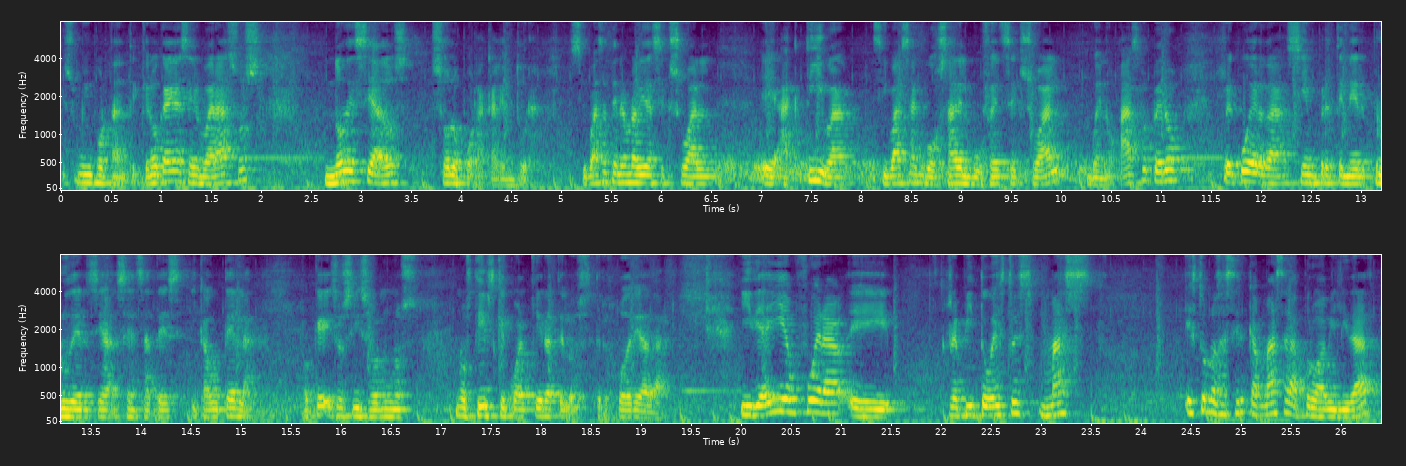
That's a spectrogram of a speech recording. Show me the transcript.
Es muy importante que no caigas en embarazos no deseados solo por la calentura. Si vas a tener una vida sexual eh, activa, si vas a gozar el buffet sexual, bueno, hazlo, pero recuerda siempre tener prudencia, sensatez y cautela. ¿ok? Eso sí, son unos, unos tips que cualquiera te los, te los podría dar. Y de ahí en fuera, eh, repito, esto es más esto nos acerca más a la probabilidad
